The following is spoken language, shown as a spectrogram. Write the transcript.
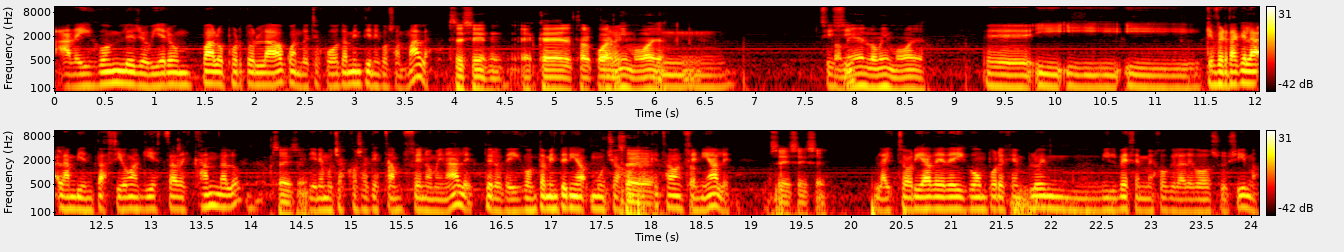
a Days Gone le llovieron palos por todos lados cuando este juego también tiene cosas malas. Sí, sí, es que es tal cual mismo, vaya. Mm, sí, también es lo mismo, vaya. Eh, y, y, que es verdad que la, ambientación aquí está de escándalo. Sí, sí. tiene muchas cosas que están fenomenales, pero Days Gone también tenía muchas otras que estaban geniales. Sí, sí, sí. La historia de Days Gone, por ejemplo, es mil veces mejor que la de Ghost Tsushima,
